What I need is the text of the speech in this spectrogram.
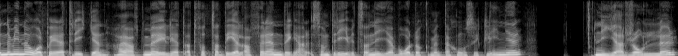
Under mina år på geriatriken har jag haft möjlighet att få ta del av förändringar som drivits av nya vårddokumentationsriktlinjer, nya roller,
